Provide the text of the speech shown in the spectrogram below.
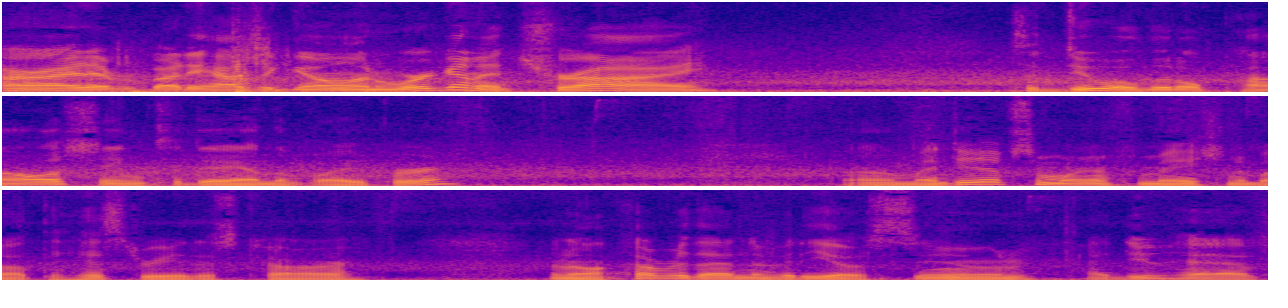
All right, everybody, how's it going? We're gonna try to do a little polishing today on the Viper. Um, I do have some more information about the history of this car, and I'll cover that in a video soon. I do have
